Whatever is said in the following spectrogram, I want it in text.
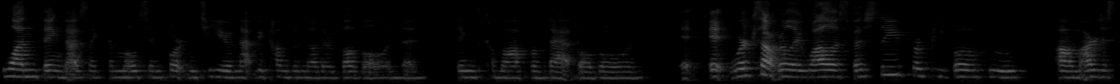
one thing that's like the most important to you? And that becomes another bubble, and then things come off of that bubble, and it, it works out really well, especially for people who um, are just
